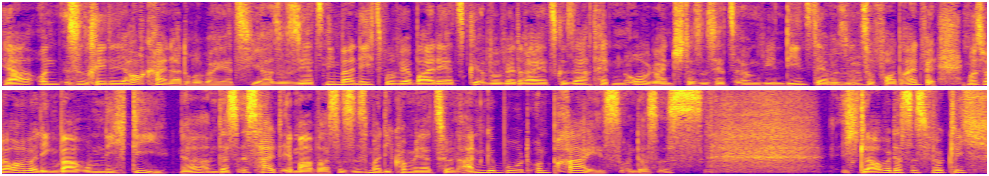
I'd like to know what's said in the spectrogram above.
Ja, und es redet ja auch keiner drüber jetzt hier. Also es ist jetzt niemals nichts, wo wir beide jetzt, wo wir drei jetzt gesagt hätten, oh Mensch, das ist jetzt irgendwie ein Dienst, der uns sofort einfällt. Ich muss mir auch überlegen, warum nicht die? Ja, und das ist halt immer was. Es ist mal die Kombination Angebot und Preis. Und das ist, ich glaube, das ist wirklich.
